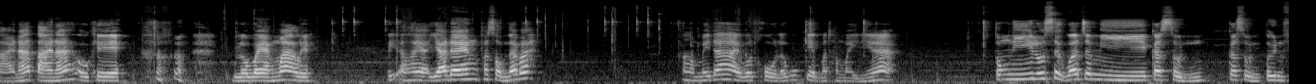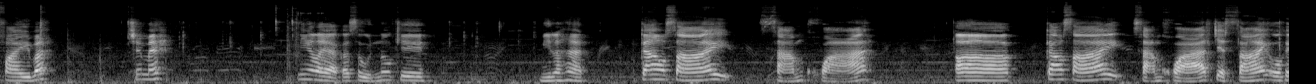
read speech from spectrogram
ตายนะตายนะ โอเคกูระแวงมากเลยเฮ้ยอะไรอะยาแดงผสมได้ปะอ้าวไม่ได้วะโถแล้วกูเก็บมาทำไมเนี่ย ตรงนี้รู้สึกว่าจะมีกระสุนกระสุนปืนไฟปะใช่ไหมนี่อะไรอะกระสุนโอเค มีรหัส9ซ้าย3ขวาเอ่อ9ซ้าย3ขวา7ซ้ายโอเค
